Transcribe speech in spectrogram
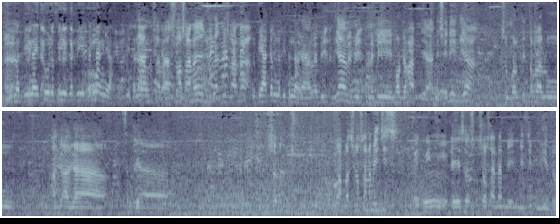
Di Eh? Madinah Kita itu lebih lebih tenang ya, lebih tenang, Tenang, sana. suasananya juga di sana lebih adem, lebih tenang. ya lebih dia lebih lebih moderat ya. Di sini dia seperti terlalu agak-agak Sempit. ya, apa suasana majis Hmm. eh su- suasana ma- masjid begitu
